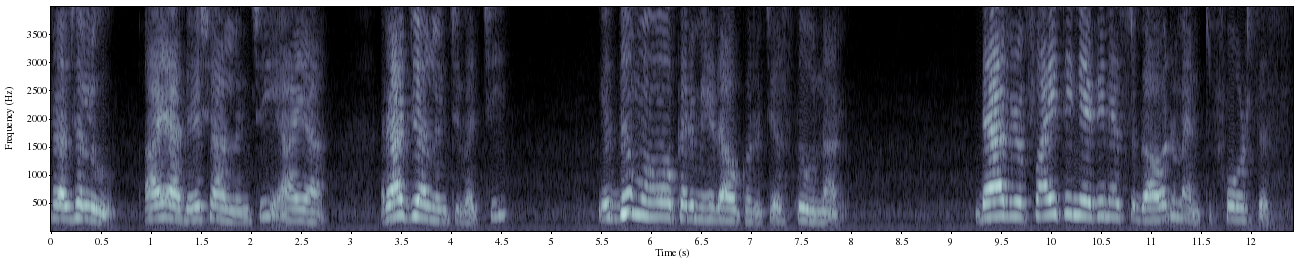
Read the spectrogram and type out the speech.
ప్రజలు ఆయా దేశాల నుంచి ఆయా రాజ్యాల నుంచి వచ్చి యుద్ధము ఒకరి మీద ఒకరు చేస్తూ ఉన్నారు. They are fighting against government forces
